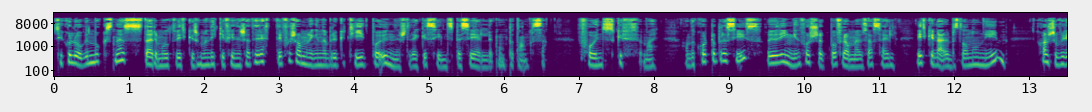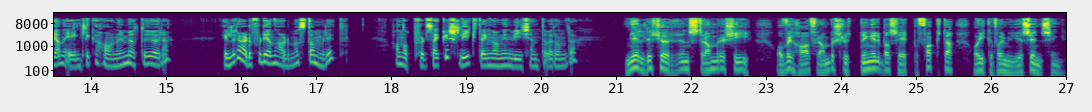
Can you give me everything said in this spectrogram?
Psykologen Moxnes derimot virker som hun ikke finner seg til rette i forsamlingen og bruker tid på å understreke sin spesielle kompetanse. Foyn skuffer meg. Han er kort og presis, og gjør ingen forsøk på å framheve seg selv, virker nærmest anonym, kanskje fordi han egentlig ikke har noe i møtet å gjøre. Eller er det fordi han har det med å stamme litt? Han oppførte seg ikke slik den gangen vi kjente hverandre. Mjelde kjører en stram regi og vil ha fram beslutninger basert på fakta og ikke for mye synsing.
